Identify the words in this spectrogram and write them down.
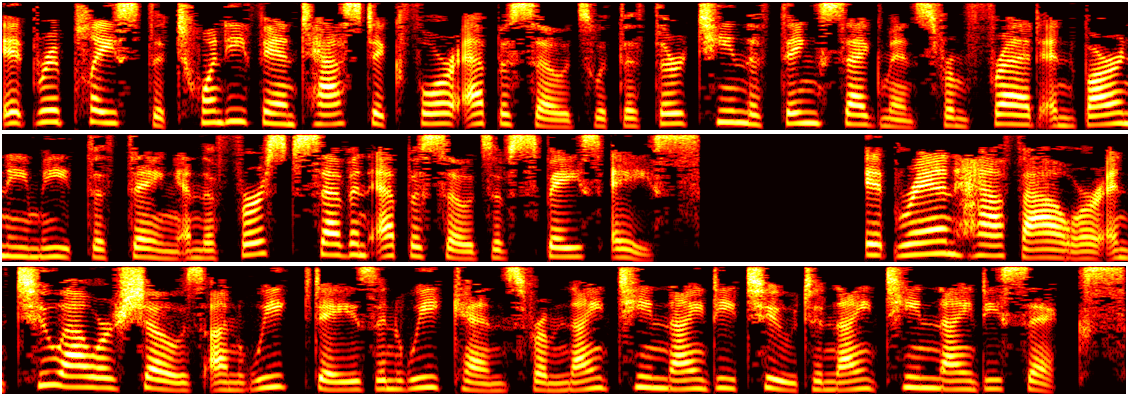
it replaced the 20 Fantastic Four episodes with the 13 The Thing segments from Fred and Barney Meet the Thing and the first seven episodes of Space Ace. It ran half-hour and two-hour shows on weekdays and weekends from 1992 to 1996.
